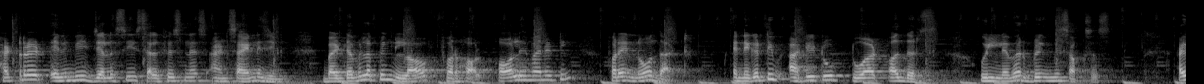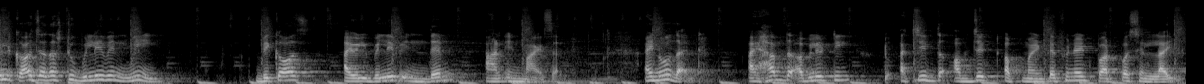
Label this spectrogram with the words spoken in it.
hatred, envy, jealousy, selfishness, and cynicism by developing love for all, all humanity. For I know that a negative attitude toward others will never bring me success. I will cause others to believe in me because I will believe in them and in myself. I know that I have the ability to achieve the object of my definite purpose in life.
